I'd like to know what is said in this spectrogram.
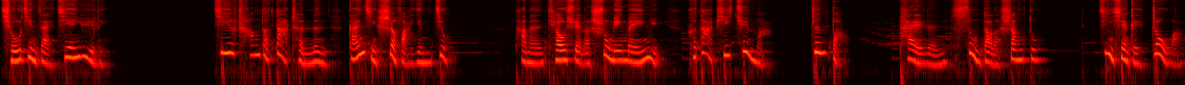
囚禁在监狱里。姬昌的大臣们赶紧设法营救，他们挑选了数名美女和大批骏马、珍宝，派人送到了商都，进献给纣王，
